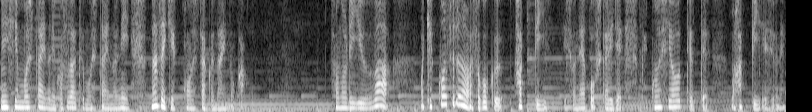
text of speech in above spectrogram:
妊娠もしたいのに子育てもしたいのになぜ結婚したくないのかその理由は、まあ、結婚するのはすごくハッピーですよね。こう2人で。結婚しようって言って、まあ、ハッピーですよね。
